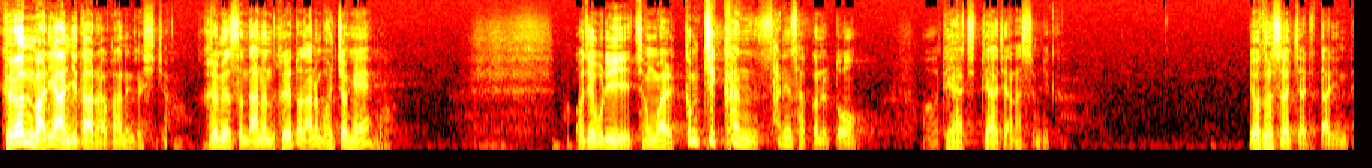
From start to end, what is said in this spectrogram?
그런 말이 아니다라고 하는 것이죠. 그러면서 나는 그래도 나는 멀쩡해. 뭐. 어제 우리 정말 끔찍한 살인 사건을 또 어, 대하지, 대하지 않았습니까? 여덟 살짜리 딸인데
